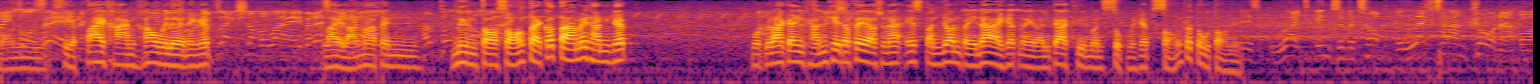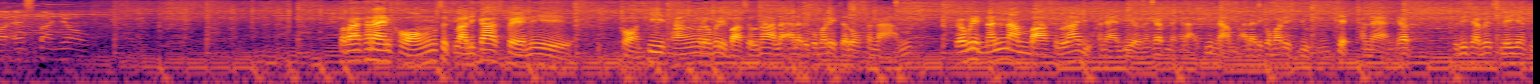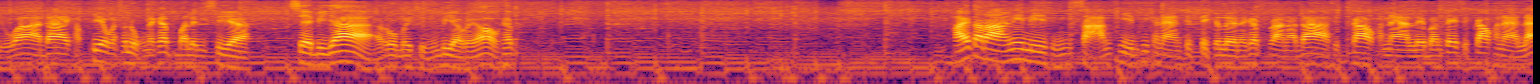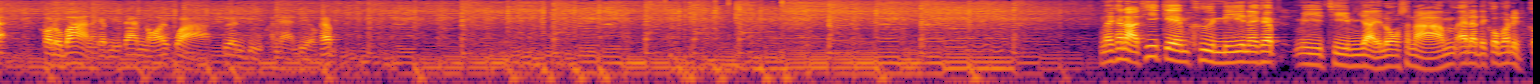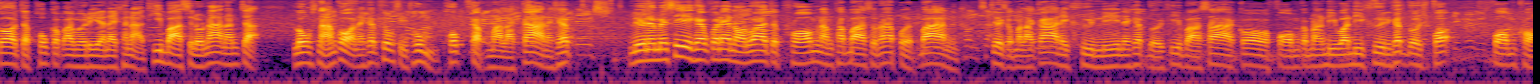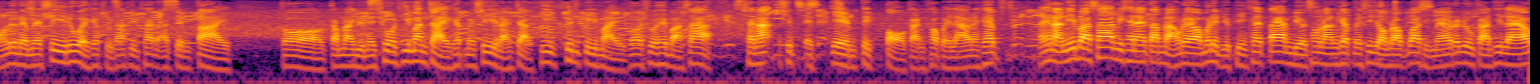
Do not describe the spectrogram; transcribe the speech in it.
บอล rifles เสียบ in. ใต้คานเข้าไปเลยนะครับ Deflection on the way, but ไล่หลังมาเป็น 1 ต่อ 2 แต่ก็ตามไม่ทันครับ หมดเวลาการแข่งขันเคตาเฟ่เอาชนะเอสปันยอนไปได้ครับในลาลิก้าคืนวันศุกร์นะครับ 2 ประตูต่อหนึ่ง It is right into the top left-hand corner for Espanyol. ตารางคะแนนของศึกลาลิก้าสเปนนี่ก่อนที่ทั้งเรอัลมาดริดบาร์เซโลนาและแอตเลติโกมาดริดจะลงสนามเรอัลมาดริดนั้นนำบาร์เซโลนาอยู่คะแนนเดียวนะครับในขณะที่นำแอตเลติโกมาดริดอยู่ถึง 7 คะแนนครับพื้นที่แชมเปี้ยนส์ลีกยังถือว่าได้ขับเคี่ยวกันสนุกนะครับบาเลนเซียเซบียารวมไปถึงบียาร์เรอัลครับ ท้ายตารางนี่มีถึง 3 ทีมที่คะแนนติดๆกันเลยนะครับกรานาดา 19 คะแนน เลบานเต้ 19 คะแนน และคอร์โดบานะครับ มีแต้มน้อยกว่าเพื่อนอยู่คะแนนเดียวครับในขณะที่เกมคืนนี้นะครับมีทีมใหญ่ลงสนามแอตเลติโกมาดริดก็จะพบกับอัลเมเรียในขณะที่บาร์เซโลนานั้นจะ ลงสนามก่อนนะครับช่วงสี่ทุ่มพบกับมาลาก้านะครับลิโอเนลเมสซี่ครับก็แน่นอนว่าจะพร้อมนำทัพบาร์เซโลนาเปิดบ้าน เจอกับมาลาก้าในคืนนี้นะครับโดยที่บาร์ซ่าก็ฟอร์มกำลังดีวันดีคืนครับโดยเฉพาะฟอร์มของลิโอเนลเมสซี่ด้วยครับศูนย์หน้าทีมชาติอาร์เจนตินา ก็กำลังอยู่ในช่วงที่มั่นใจครับเมสซี่หลังจากที่ขึ้นปีใหม่ก็ช่วยให้บาร์ซ่าชนะ 11 เกมติดต่อกันเข้าไปแล้วนะครับ ในขณะนี้บาร์ซ่ามีคะแนนตามหลังเรอัลมาดริดอยู่เพียงแค่แต้มเดียวเท่านั้นครับเมสซี่ยอมรับว่าถึงแม้ฤดูกาลที่แล้ว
